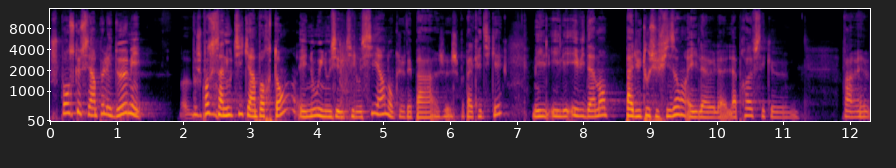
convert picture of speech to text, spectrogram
Je pense que c'est un peu les deux, mais euh, je pense que c'est un outil qui est important et nous, il nous est utile aussi, hein, donc je vais pas, je, je peux pas le critiquer, mais il, il, est évidemment pas du tout suffisant. Et la, la, la preuve, c'est que, enfin, euh,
